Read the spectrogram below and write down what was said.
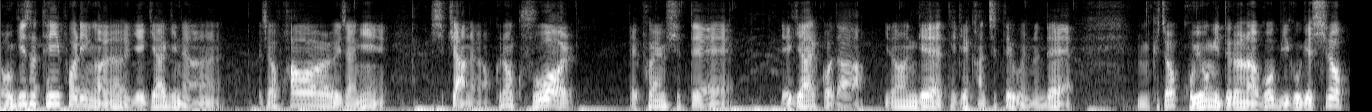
여기서 테이퍼링을 얘기하기는 그죠? 파월 의장이 쉽지 않아요. 그럼 9월 FOMC 때 얘기할 거다. 이런 게 되게 관측되고 있는데, 음, 그죠? 고용이 늘어나고 미국의 실업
